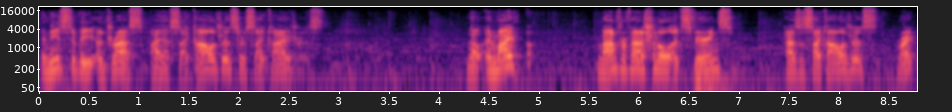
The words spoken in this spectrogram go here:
it needs to be addressed by a psychologist or psychiatrist. Now, in my non professional experience as a psychologist, right,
